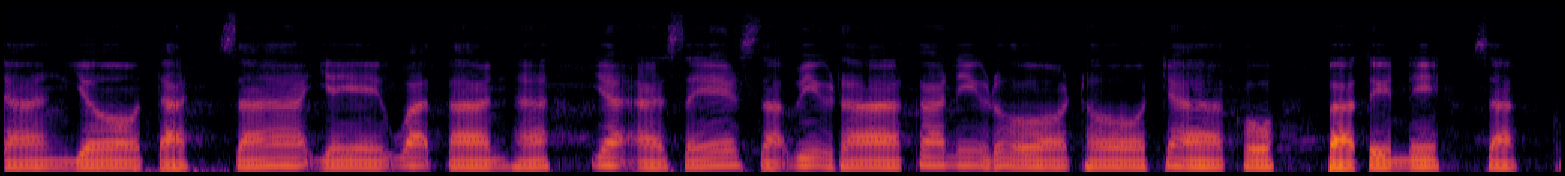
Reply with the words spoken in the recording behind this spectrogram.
จังโยตัสสะเยวตันหายะเสสวิราคานิโรโทจาโคปตินิสักโค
